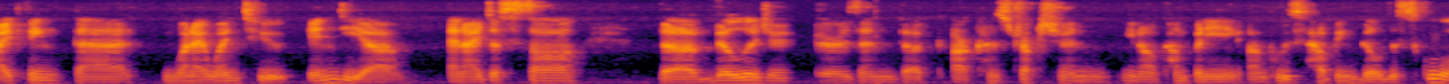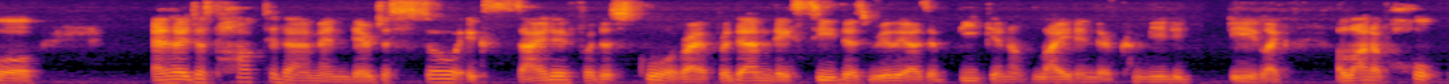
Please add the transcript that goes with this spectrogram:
I think that when I went to India and I just saw the villagers and the, our construction, you know, company um, who's helping build the school, and I just talked to them, and they're just so excited for the school, right? For them, they see this really as a beacon of light in their community like a lot of hope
